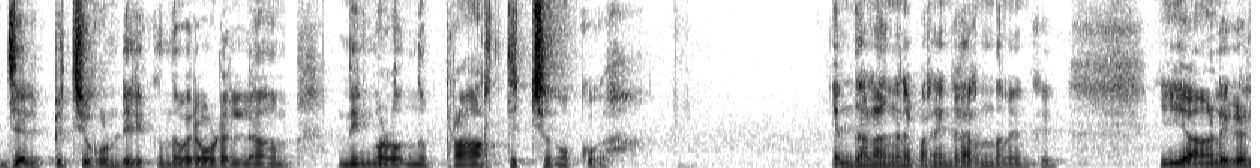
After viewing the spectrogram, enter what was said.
ജൽപ്പിച്ചു കൊണ്ടിരിക്കുന്നവരോടെല്ലാം നിങ്ങളൊന്ന് പ്രാർത്ഥിച്ചു നോക്കുക. എന്താണ് അങ്ങനെ പറയാൻ കാരണം എന്ന് എനിക്ക് ഈ ആളുകൾ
